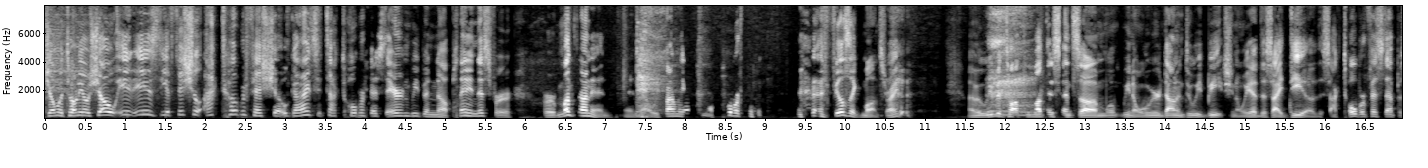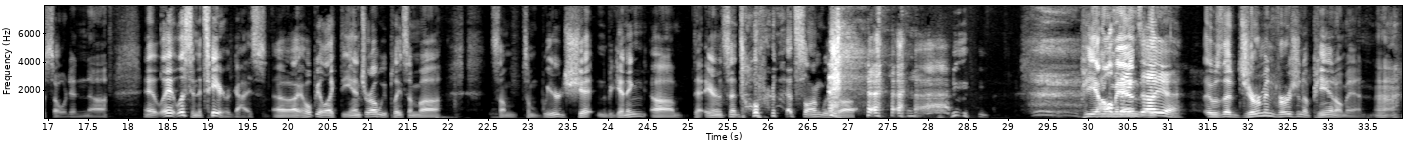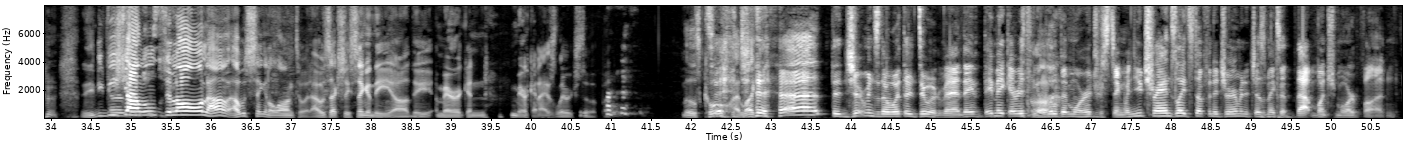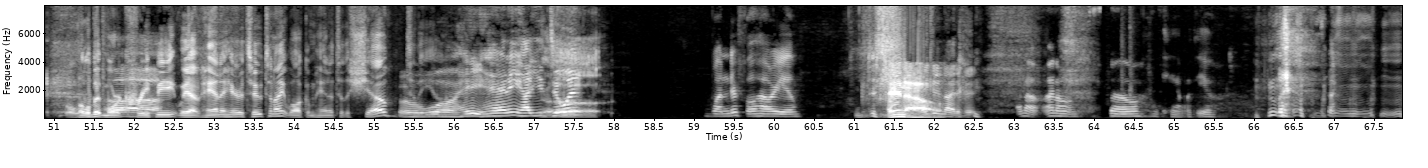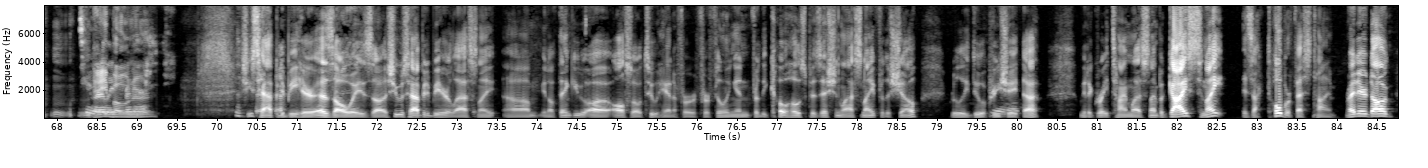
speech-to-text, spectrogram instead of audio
Joe Antonio Show. It is the official Oktoberfest show, guys. It's Oktoberfest, Aaron. We've been uh, planning this for for months on end, and uh, we finally Oktoberfest. it feels like months, right? I mean, we've been talking about this since um, you know, when we were down in Dewey Beach. You know, we had this idea, of this Oktoberfest episode, and uh, hey, li- listen, it's here, guys. Uh, I hope you like the intro. We played some uh, some some weird shit in the beginning um, that Aaron sent over. that song was uh, Piano All Man. things, uh, oh yeah. it was a German version of Piano Man. Uh, I was singing along to it. I was actually singing the uh, the American Americanized lyrics to it, but it was cool. I like it. the Germans know what they're doing, man. They they make everything a little bit more interesting. When you translate stuff into German, it just makes it that much more fun. A little bit more Uh, creepy. We have Hannah here too tonight. Welcome Hannah to the show. To Oh, the, whoa. hey, Hanny, how you doing? Wonderful. How are you? Hey Make now. it a night of it. I don't. I don't. So I can't with you. Too Hey, early for boner. that. She's happy to be here as always. Uh, she was happy to be here last night. Um, you know, thank you uh, also to Hannah for for filling in for the co-host position last night for the show. Really do appreciate that. We had a great time last night. But guys, tonight is Oktoberfest time, right, Air Dog?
